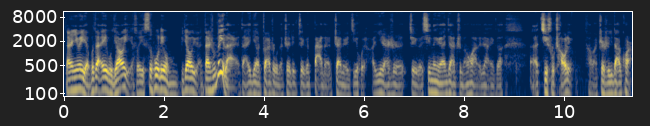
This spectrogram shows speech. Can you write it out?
但是因为也不在 A 股交易，所以似乎离我们比较远。但是未来大家一定要抓住的这里这个大的战略机会啊，依然是这个新能源加智能化的这样一个呃技术潮流，好吧？这是一大块儿。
